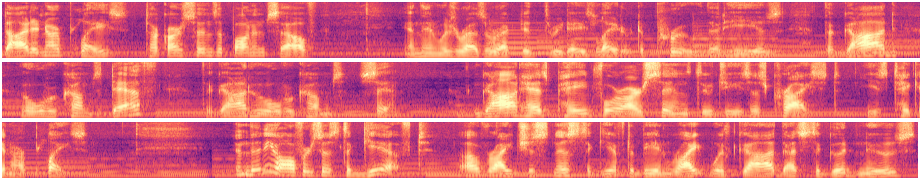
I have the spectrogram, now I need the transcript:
died in our place, took our sins upon himself, and then was resurrected three days later to prove that he is the God who overcomes death, the God who overcomes sin. God has paid for our sins through Jesus Christ. He has taken our place. And then he offers us the gift of righteousness, the gift of being right with God. That's the good news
